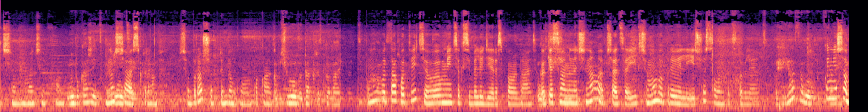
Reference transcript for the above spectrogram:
Зачем? Мой телефон. Ну, покажите. Ну, сейчас экран. прям. Все брошу, прибегу вам А показывать. почему вы так разговариваете? Ну, вот так вот, видите, вы умеете к себе людей располагать. Как я с вами Очень. начинала общаться, и к чему вы привели. Еще салон представляете. Я представляю? Конечно,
